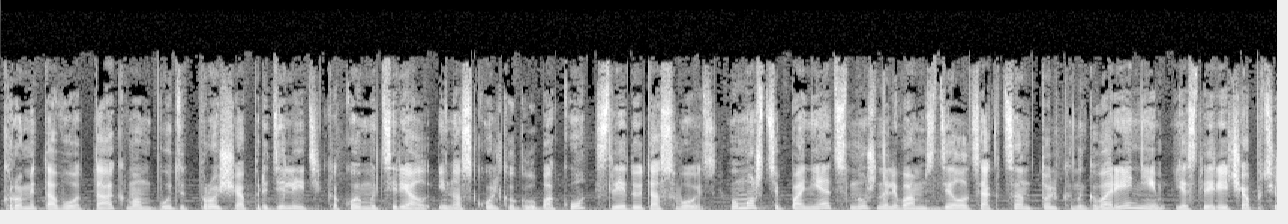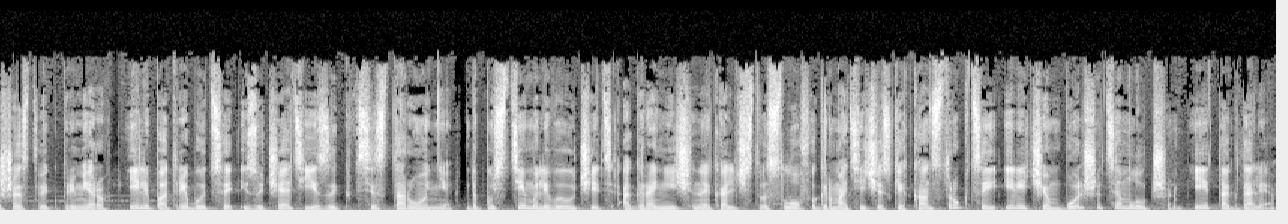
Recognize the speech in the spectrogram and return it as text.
Кроме того, так вам будет проще определить, какой материал и насколько глубоко следует освоить. Вы можете понять, нужно ли вам сделать акцент только на говорении, если речь о путешествии, к примеру, или потребуется изучать язык всесторонне. Допустимо ли выучить ограниченное количество слов и грамматических конструкций, или чем больше, тем лучше, и так далее.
